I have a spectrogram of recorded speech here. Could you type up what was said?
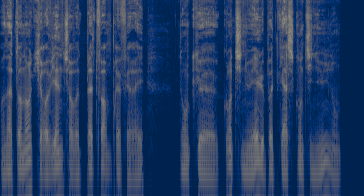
en attendant qu'il revienne sur votre plateforme préférée. Donc euh, continuez, le podcast continue. Donc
